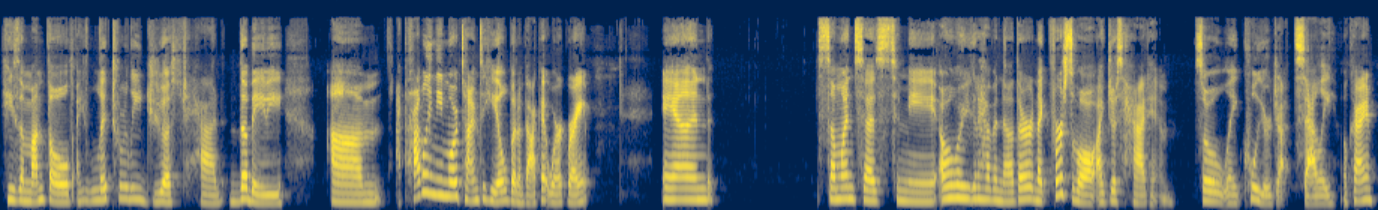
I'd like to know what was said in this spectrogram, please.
He's a month old. I literally just had the baby. Um, I probably need more time to heal, but I'm back at work, right? And someone says to me, Oh, are you going to have another? Like, first of all, I just had him. So, like, cool your jet, Sally. Okay.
